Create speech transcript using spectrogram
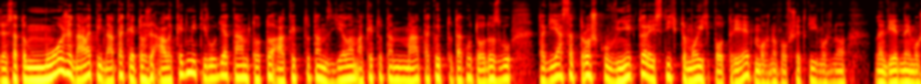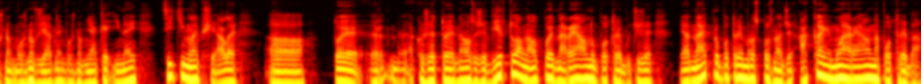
že sa to môže nalepiť na takéto, že ale keď mi tí ľudia tam toto a keď to tam zdieľam a keď to tam má takúto, takúto odozvu, tak ja sa trošku v niektorej z týchto mojich potrieb, možno vo všetkých, možno len v jednej, možno, možno v žiadnej, možno v nejakej inej, cítim lepšie, ale uh, to je, akože to je naozaj že virtuálna odpoveď na reálnu potrebu. Čiže ja najprv potrebujem rozpoznať, že aká je moja reálna potreba.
